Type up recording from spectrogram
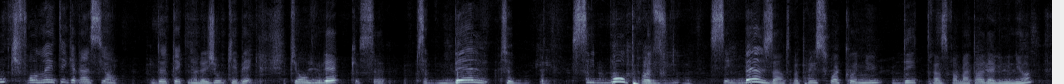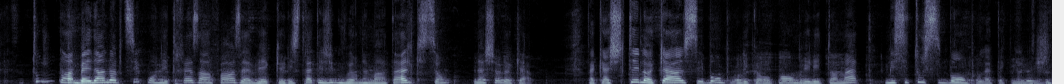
ou qui font l'intégration de technologie au Québec. Puis on voulait que ces beaux produits, ces belles entreprises soient connues des transformateurs d'aluminium. Toujours dans, ben, dans l'optique, on est très en phase avec les stratégies gouvernementales qui sont l'achat local. Fait qu'acheter local, c'est bon pour les concombres et les tomates, mais c'est aussi bon pour la technologie.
